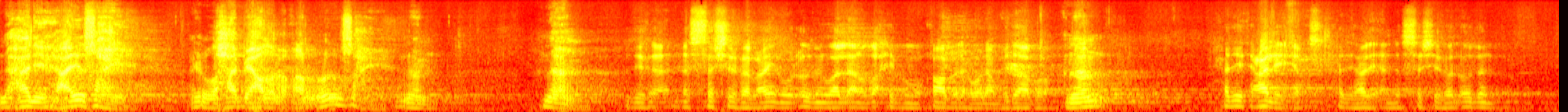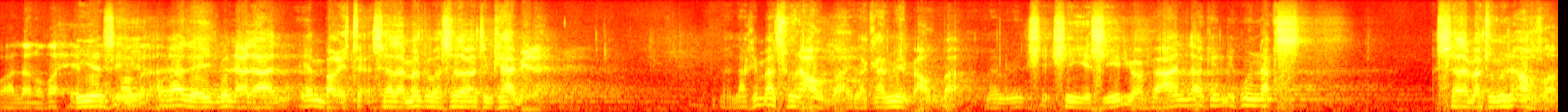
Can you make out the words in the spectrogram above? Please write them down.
الأحاديث الحديث صحيح. يضحى بعظم قرن صحيح. نعم. نعم. أن نستشرف العين والأذن ولا نضحي بمقابلة ولا مدابرة. نعم. حديث علي يقصد. حديث علي أن نستشرف الأذن وألا نضحي بمقابلة هذا يدل على أن ينبغي سلامتها سلامة كاملة. لكن ما تكون عوضة. إذا كان من بعض شيء يسير يعفى عنه لكن يكون نقص. السلامة منه أفضل.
